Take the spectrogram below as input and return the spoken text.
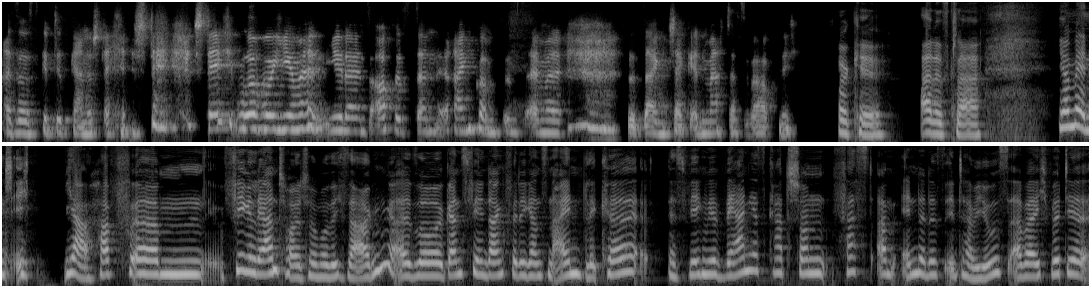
Also es gibt jetzt keine Stech Stechuhr, wo jemand, jeder ins Office dann reinkommt und einmal sozusagen Check-in macht, das überhaupt nicht. Okay, alles klar. Ja, Mensch, ich ja, habe ähm, viel gelernt heute, muss ich sagen. Also ganz vielen Dank für die ganzen Einblicke. Deswegen, wir wären jetzt gerade schon fast am Ende des Interviews, aber ich würde dir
